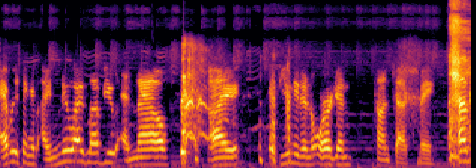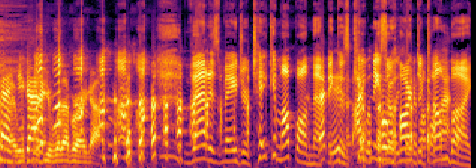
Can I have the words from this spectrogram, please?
everything. I knew I'd love you, and now I. If you need an organ, contact me. I Okay, will you got give it. you whatever I got. that is major. Take him up on that, That because is. Kidneys totally are hard to him up on come by.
